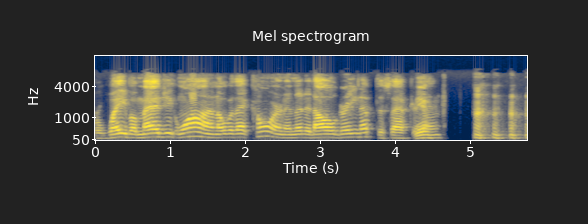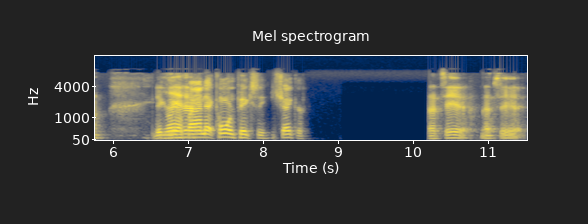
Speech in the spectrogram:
wave a magic wand over that corn and let it all green up this afternoon. Dig around, and Yeah. find that corn pixie, shake her. That's it. That's it.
